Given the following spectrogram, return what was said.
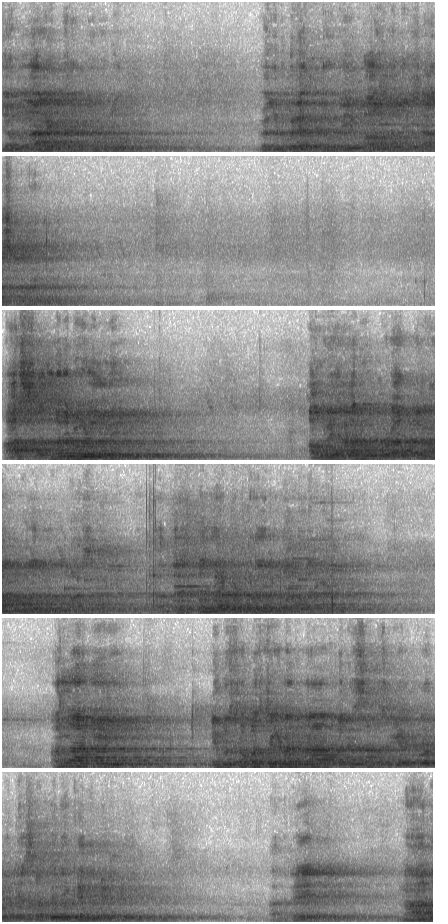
ಎಂ. ಅವರು ವೆಂಕಟಪುರಪ್ಪನವರು ಈ ಭಾಗದಲ್ಲಿ ಶಾಸಕರಾಗಿದ್ದರು ಆ ಸಂದರ್ಭಗಳಲ್ಲಿ ಅವರು ಯಾರು ಕೂಡ ಗ್ರಾಮಗಳಲ್ಲಿ ವಾಸ ಅಂದರೆ ಬಂಗಾರಪಟ್ಟಣದಲ್ಲಿ ವಾಸ ಹಂಗಾಗಿ ನಿಮ್ಮ ಸಮಸ್ಯೆಗಳನ್ನು ದಲಿತ ಸಮಸ್ಯೆ ಹೇಳ್ಕೊಳ್ಳೋದಕ್ಕೆ ಸಭೆಗೆ ಕರಿಬೇಕು ಆದರೆ ನಾನು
